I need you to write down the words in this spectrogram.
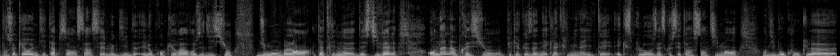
pour ceux qui ont une petite absence, hein, c'est le guide et le procureur aux éditions du Mont Blanc, Catherine Destivelle. On a l'impression, depuis quelques années, que la criminalité explose. Est-ce que c'est un sentiment? On dit beaucoup que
